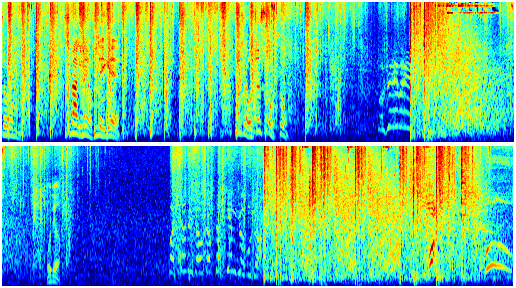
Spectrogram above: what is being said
좀 심하긴 해요 근데 이게 사실 어쩔 수가 없어 어디야 와! 오!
